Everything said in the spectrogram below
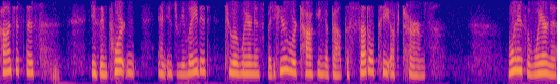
consciousness is important and is related to awareness. But here we're talking about the subtlety of terms. What is awareness?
